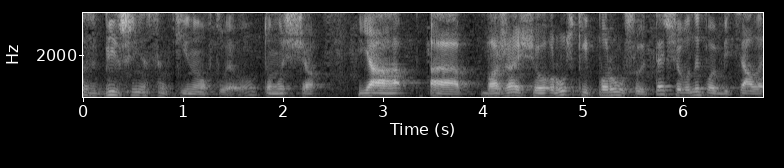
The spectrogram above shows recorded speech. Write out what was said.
збільшення санкційного впливу, тому що я е, вважаю, що русські порушують те, що вони пообіцяли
